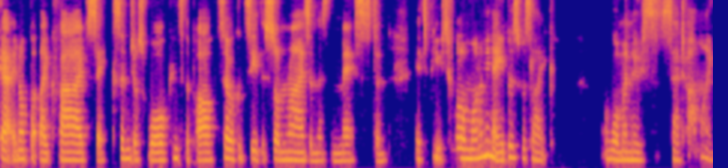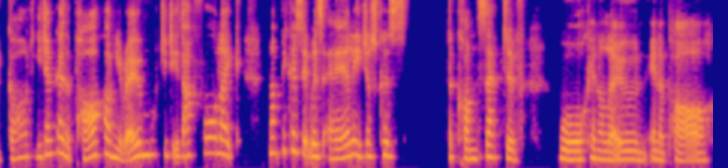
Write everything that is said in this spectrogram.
getting up at like five, six, and just walking to the park so I could see the sunrise and there's the mist and it's beautiful. And one of my neighbours was like, a woman who said, "Oh my God, you don't go to the park on your own. What do you do that for?" Like, not because it was early, just because the concept of walking alone in a park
